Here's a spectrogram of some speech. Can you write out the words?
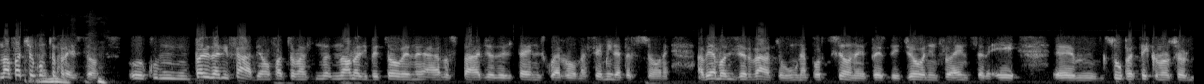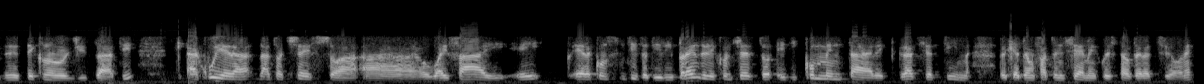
No, faccio molto presto. Un paio d'anni fa abbiamo fatto una nonna di Beethoven allo stadio del tennis qua a Roma, 6.000 persone. Abbiamo riservato una porzione per dei giovani influencer e ehm, super tecnologizzati a cui era dato accesso a, a wifi e era consentito di riprendere il concerto e di commentare grazie a Team perché abbiamo fatto insieme questa operazione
